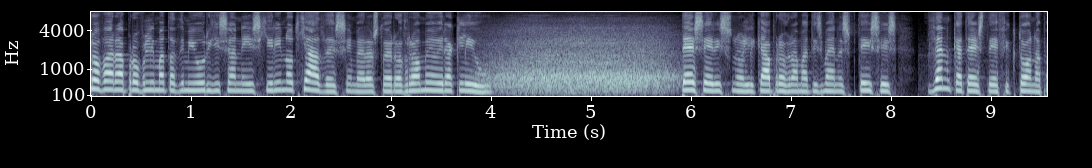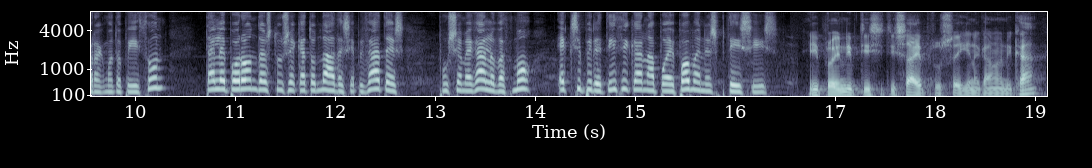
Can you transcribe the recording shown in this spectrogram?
Σοβαρά προβλήματα δημιούργησαν οι ισχυροί νοτιάδες σήμερα στο αεροδρόμιο Ηρακλείου. Τέσσερις συνολικά προγραμματισμένες πτήσεις δεν κατέστη εφικτό να πραγματοποιηθούν, ταλαιπωρώντας τους εκατοντάδες επιβάτες που σε μεγάλο βαθμό εξυπηρετήθηκαν από επόμενες πτήσεις. Η πρωινή πτήση της Άιπρους έγινε κανονικά.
